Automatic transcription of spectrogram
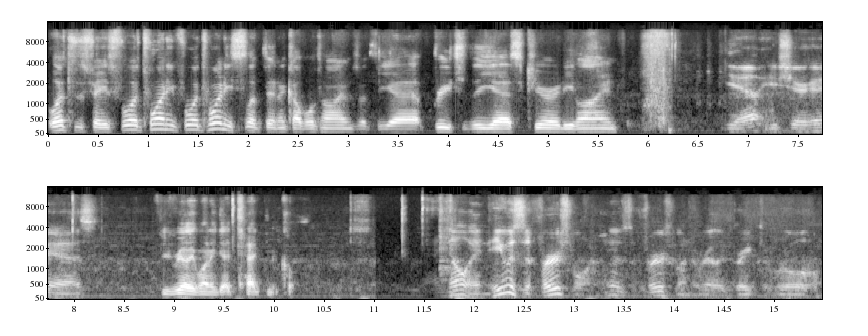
What's his face? 420. 420 slipped in a couple times with the uh, breach of the uh, security line. yeah, he sure has. If you really want to get technical. I know it. He was the first one. He was the first one to really break the rule.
